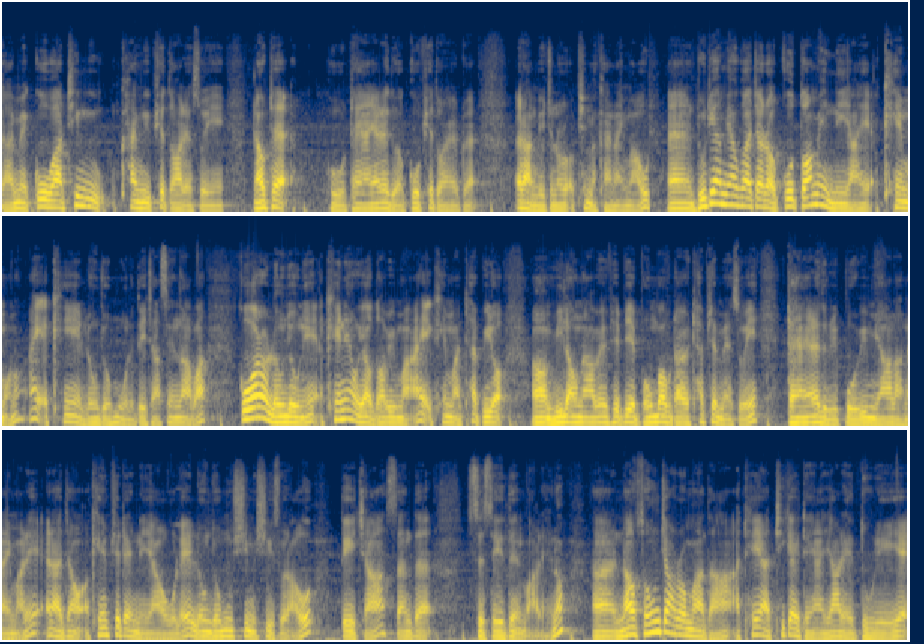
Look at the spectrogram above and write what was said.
ဒါပေမဲ့ကိုယ်ပါထိမှုခိုင်မှုဖြစ်သွားတယ်ဆိုရင်နောက်ထပ် ဟိုဒဏ်ရာရတဲ့သူကကိုဖြစ်သွားတဲ့အတွက်အဲ့ဒါမျိုးကျွန်တော်တို့အဖြစ်မခံနိုင်ပါဘူးအဲဒုတိယမြောက်ကကျတော့ကိုသွားမယ့်နေရာရဲ့အခင်းပေါ့နော်အဲ့အခင်းရဲ့လုံခြုံမှုကိုလည်းတေချာစဉ်းစားပါကိုကတော့လုံခြုံနေအခင်းထဲကိုရောက်သွားပြီးမှအဲ့အခင်းမှာထပ်ပြီးတော့မီလောင်တာပဲဖြစ်ဖြစ်ဘုံပေါက်တာပဲထပ်ဖြစ်မယ်ဆိုရင်ဒဏ်ရာရတဲ့သူတွေပိုပြီးများလာနိုင်ပါတယ်အဲ့ဒါကြောင့်အခင်းဖြစ်တဲ့နေရာကိုလည်းလုံခြုံမှုရှိမရှိဆိုတာကိုတေချာစမ်းသပ်စစ်ဆေးသင့်ပါတယ်เนาะအာနောက်ဆုံးကြတော့မှသာအထက်ကထိခိုက်ဒဏ်ရာရတဲ့သူတွေရဲ့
